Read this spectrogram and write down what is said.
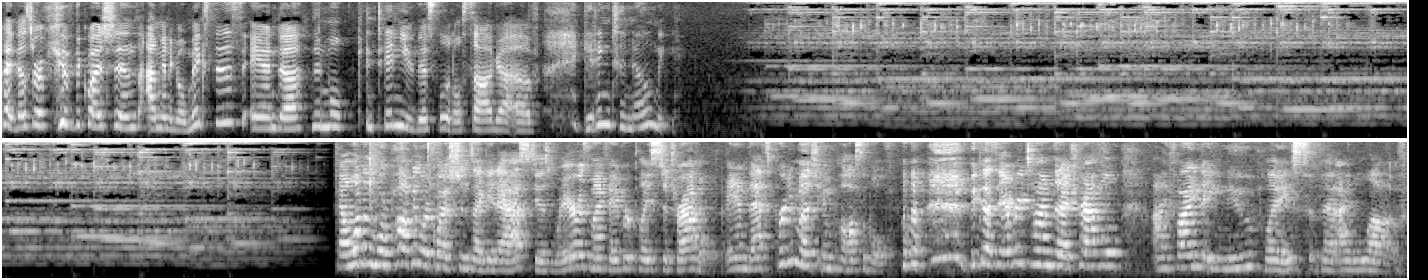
Okay, those are a few of the questions. I'm gonna go mix this and uh, then we'll continue this little saga of getting to know me. Now, one of the more popular questions I get asked is, where is my favorite place to travel? And that's pretty much impossible because every time that I travel, I find a new place that I love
